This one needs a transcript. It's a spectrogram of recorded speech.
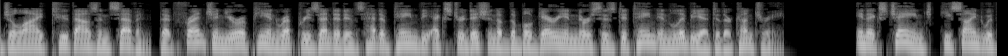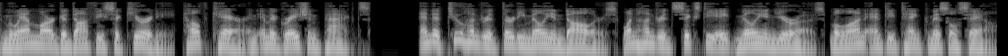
July 2007, that French and European representatives had obtained the extradition of the Bulgarian nurses detained in Libya to their country. In exchange, he signed with Muammar Gaddafi security, health care and immigration pacts—and a $230 million, 168 million Euros Milan anti-tank missile sale.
